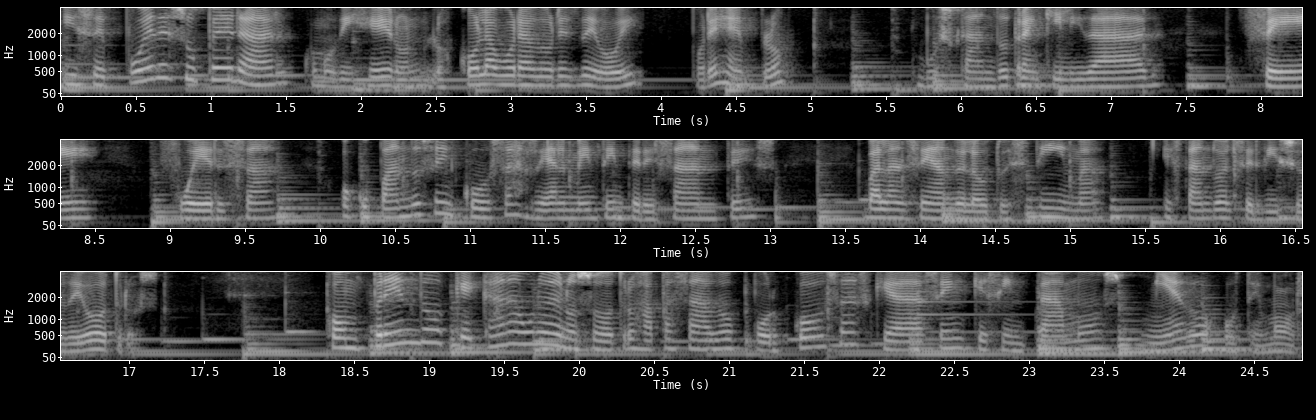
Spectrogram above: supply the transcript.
Y se puede superar, como dijeron los colaboradores de hoy, por ejemplo, buscando tranquilidad, fe, fuerza, ocupándose en cosas realmente interesantes, balanceando la autoestima, estando al servicio de otros. Comprendo que cada uno de nosotros ha pasado por cosas que hacen que sintamos miedo o temor.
